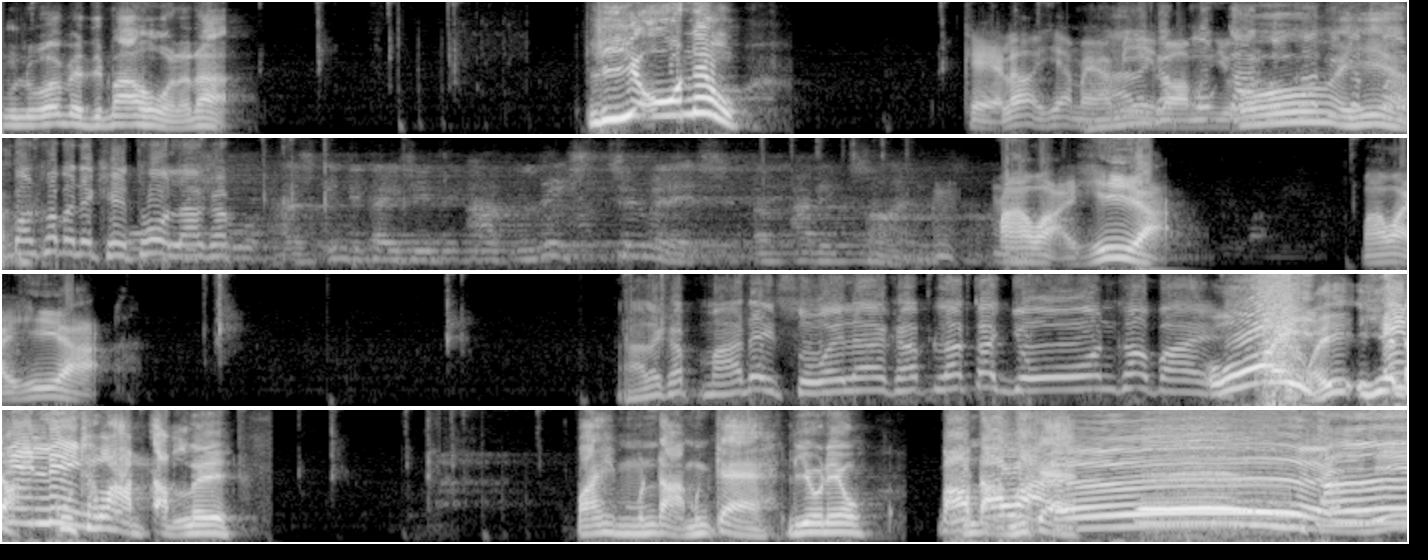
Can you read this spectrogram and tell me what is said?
มึงรู้ว่าเบนซิม่าโหดแล้วน่ะลีโอเนล แก่แล้วไอ้เหี้ยไมอาเอามี่ละครรัอบมึงอยู่โอกาสของเขาโอ้ยที่เหี้จะยเปิดบอลเข้าไปในเขตโทษแล้วครับ has indicated at least two minutes of added time. มาว่ะไอ้เหี้ย มาว่ะไอ้เหี้ยเอาละครับมาได้สวยแล้วครับ แล้วก็โยนเข้าไป โอ้ย เฮ้ยเฮียไอ้ด่านี่ลิกูงฉลาดจัดเลย ไปมึงด่ามึงแก่ลีโอเนลเบามันด่าเบามึงอะแก่เอโอ้อไอ้เหี้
